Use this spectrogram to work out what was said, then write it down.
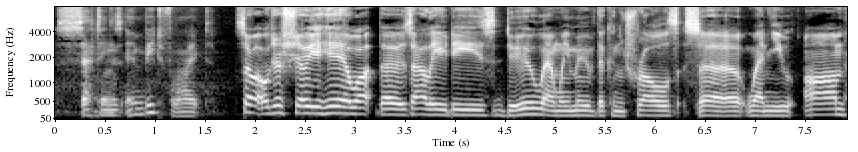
settings in Betaflight. So I'll just show you here what those LEDs do when we move the controls. So when you arm,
